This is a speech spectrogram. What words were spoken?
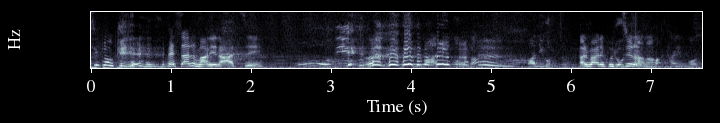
치포케 뱃살은 많이 나왔지 오 어디? 많이 걷나? 많이 걷죠. 아니 많이 걷진 여기저기 않아 막 다닐 것 같아.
